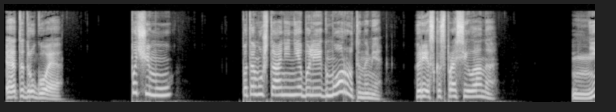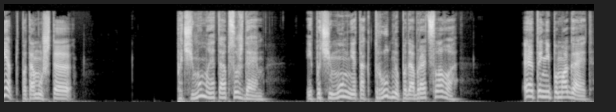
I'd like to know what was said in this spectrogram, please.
«Это другое». «Почему?» «Потому что они не были игморрутанами?» — резко спросила она. «Нет, потому что...» «Почему мы это обсуждаем? И почему мне так трудно подобрать слова?» «Это не помогает».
